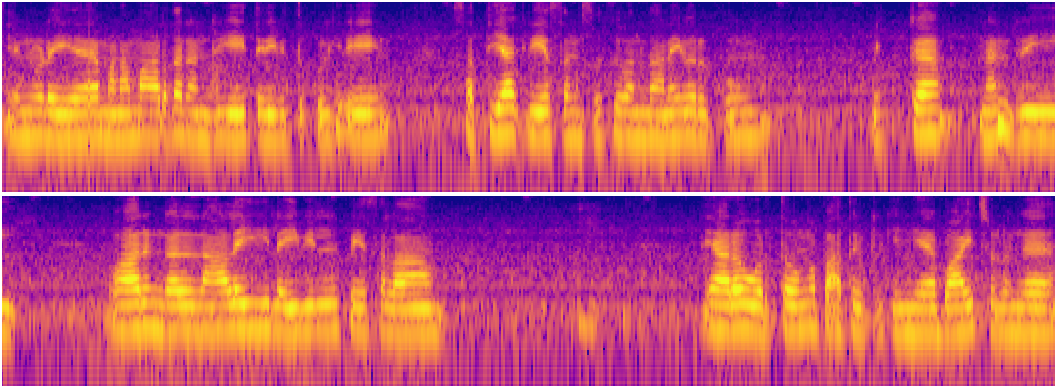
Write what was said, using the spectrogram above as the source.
என்னுடைய மனமார்ந்த நன்றியை தெரிவித்துக் கொள்கிறேன். சத்யா கிரியேஷன்ஸுக்கு வந்த அனைவருக்கும் மிக்க நன்றி. வாருங்கள். நாளை லைவில் பேசலாம். யாரோ ஒருத்தவங்க பார்த்துக்கிட்டு இருக்கீங்க. பாய் சொல்லுங்கள்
